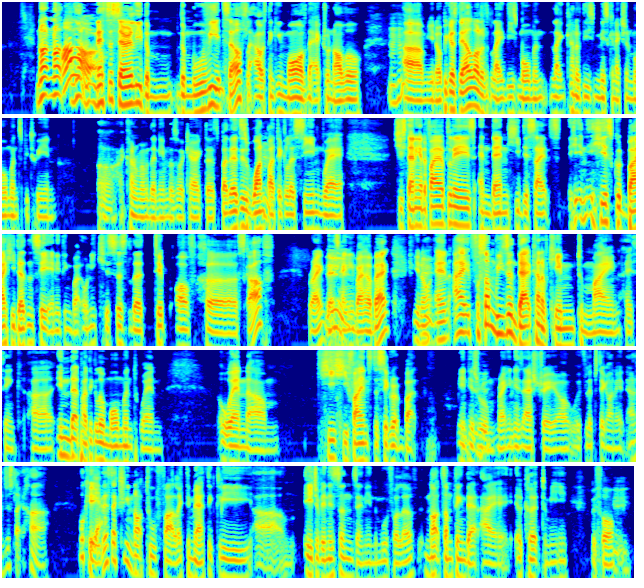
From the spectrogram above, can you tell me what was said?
not not, Oh. not necessarily the the movie itself like i was thinking more of the actual novel Mhm. um you know because there are a lot of like these moments like kind of these misconnection moments between uh, i can't remember the names of the characters but there's this one Hmm. particular scene where she's standing at the fireplace and then he decides in his goodbye he doesn't say anything but only kisses the tip of her scarf right that's hanging Mm. by her back you know Mm. and i for some reason that kind of came to mind i think uh in that particular moment when when um he he finds the cigarette butt in his Mhm. room right in his ashtray or with lipstick on it and i was just like huh okay Yeah. that's actually not too far like thematically um age of innocence and in the mood for love not something that i occurred to me before Mm.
